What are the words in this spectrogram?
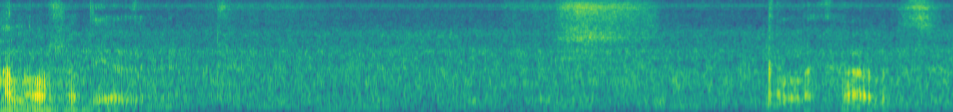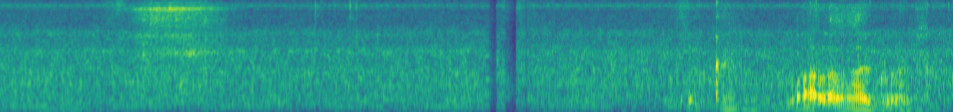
ভালোবাসা দিয়ে যাবে ভালো থাকবেন।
